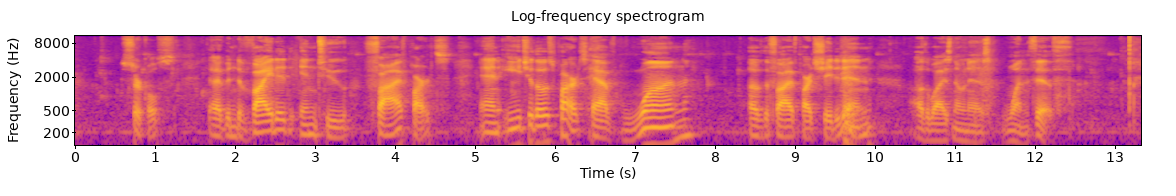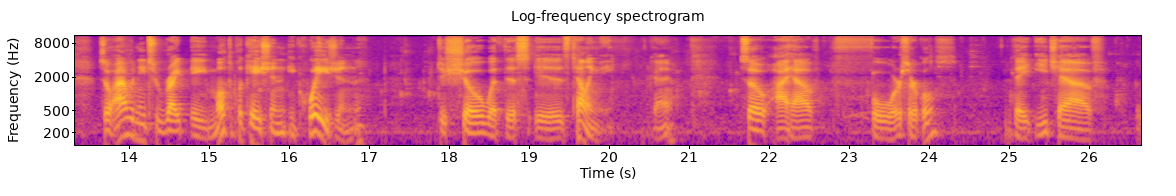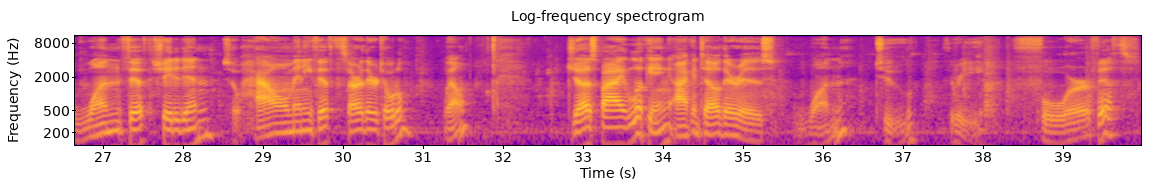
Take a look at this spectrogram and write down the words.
circles that have been divided into five parts, and each of those parts have one of the five parts shaded in, otherwise known as one-fifth. So I would need to write a multiplication equation to show what this is telling me. Okay, so I have four circles. They each have one fifth shaded in. So how many fifths are there total? Well, just by looking, I can tell there is one, two, three, four fifths.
